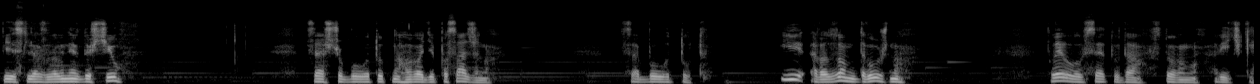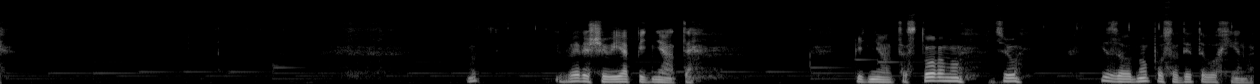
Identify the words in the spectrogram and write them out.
після зливних дощів. Все, що було тут на городі посаджено, все було тут. І разом дружно плило все туди, в сторону річки. Вирішив я підняти. Підняти сторону цю і заодно посадити лохину.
